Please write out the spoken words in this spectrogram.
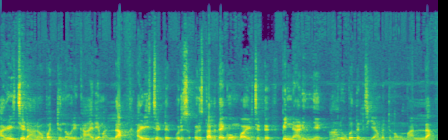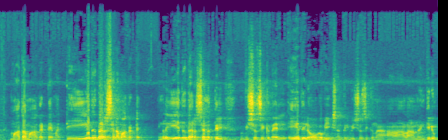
അഴിച്ചിടാനോ പറ്റുന്ന ഒരു കാര്യമല്ല. അഴിച്ചിട്ട് ഒരു ഒരു സ്ഥലത്തേക്ക് പോകുമ്പോൾ അഴിച്ചിട്ട് പിന്നെ അണിഞ്ഞ് ആ രൂപത്തിൽ ചെയ്യാൻ പറ്റുന്ന ഒന്നല്ല മതമാകട്ടെ മറ്റേത് ദർശനമാകട്ടെ. നിങ്ങൾ ഏത് ദർശനത്തിൽ വിശ്വസിക്കുന്ന ഏത് ലോകവീക്ഷണത്തിൽ വിശ്വസിക്കുന്ന ആളാണെങ്കിലും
